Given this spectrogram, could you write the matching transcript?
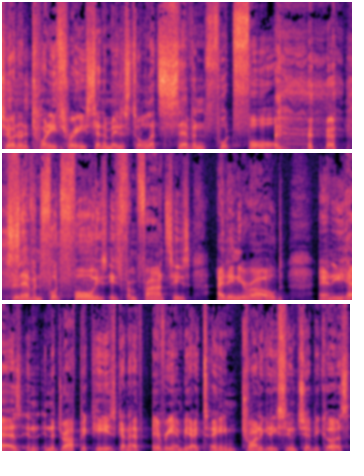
223 centimeters tall. That's seven foot four. seven foot four. He's, he's from France. He's 18 year old. And he has in, in the draft pick, he is going to have every NBA team trying to get his signature because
